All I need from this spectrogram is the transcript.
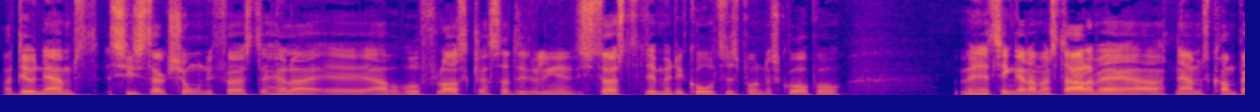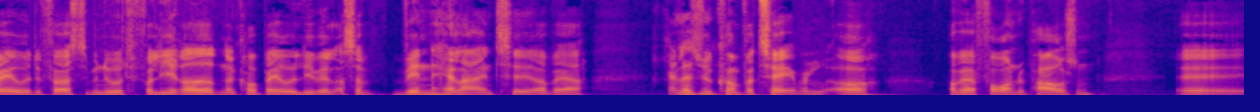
Og det er jo nærmest sidste aktion i første halvleg. Øh, apropos floskler, så er det jo en af de største, det med det gode tidspunkt at score på. Men jeg tænker, når man starter med at nærmest komme bagud i det første minut, for lige at redde den og komme bagud alligevel, og så vende halvlejen til at være relativt komfortabel og, og være foran ved pausen. Øh,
